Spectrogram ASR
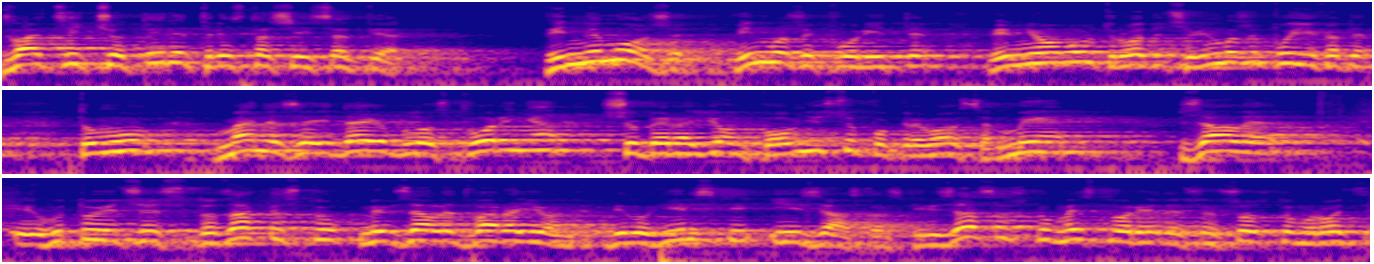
24, 365. Він не може. Він може хворіти, він в нього можуть родичі, він може поїхати. Тому в мене за ідеєю було створення, щоб район повністю покривався. Ми взяли, готуючись до захисту, ми взяли два райони Білогірський і Ізяславський. В Ізяславську ми створили ще в 6-му році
